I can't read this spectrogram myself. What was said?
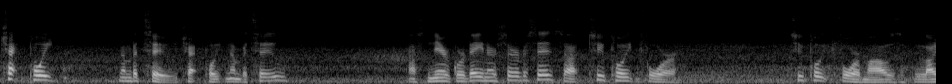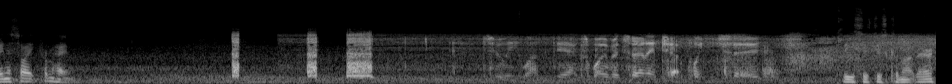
Checkpoint number two. Checkpoint number two. That's near Gordano services at 2.4. 2.4 miles line of sight from home. 2E1 Returning checkpoint 2. Police has just come up there.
